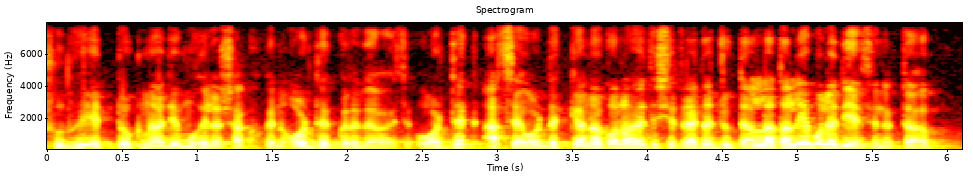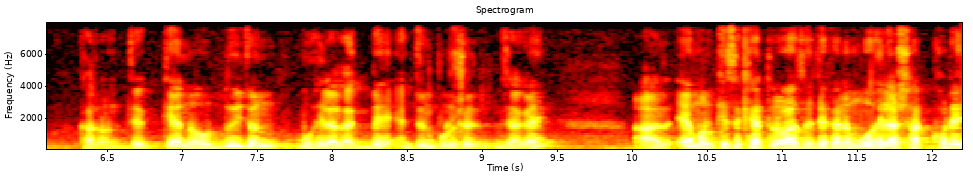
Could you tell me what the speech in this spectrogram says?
শুধুই এটুক না যে মহিলা সাক্ষ্য কেন অর্ধেক করে দেওয়া হয়েছে? অর্ধেক আছে, অর্ধেক কেন করা হয়েছে সেটা একটা যুক্তি আল্লাহ তালিয়ে বলে দিয়েছেন একটা কারণ যে কেন দুইজন মহিলা লাগবে একজন পুরুষের জায়গায়? আর এমন কিছু ক্ষেত্র আছে যেখানে মহিলা স্বাক্ষরই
